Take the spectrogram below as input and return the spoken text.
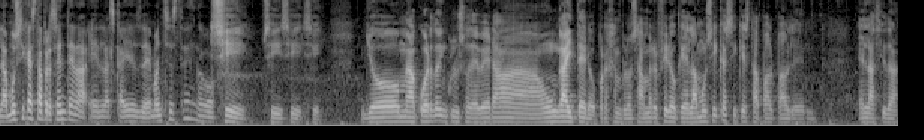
la música está presente en, la- en las calles de Manchester? o- Sí, sí, sí, sí. Yo me acuerdo incluso de ver a un gaitero, por ejemplo. O sea, me refiero que la música sí que está palpable en, en la ciudad.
